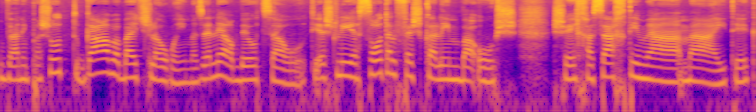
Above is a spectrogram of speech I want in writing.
ואני פשוט גרה בבית של ההורים, אז אין לי הרבה הוצאות. יש לי עשרות אלפי שקלים בעו"ש שחסכתי מה, מההייטק.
